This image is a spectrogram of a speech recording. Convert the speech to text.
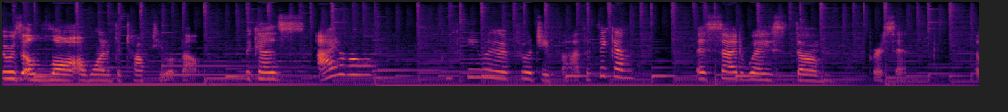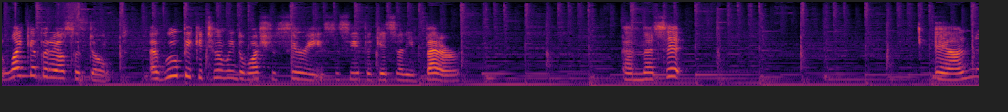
There was a lot I wanted to talk to you about. Because I don't completely feel G5. I think I'm a sideways thumb person. I like it, but I also don't. I will be continuing to watch the series to see if it gets any better. And that's it. And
